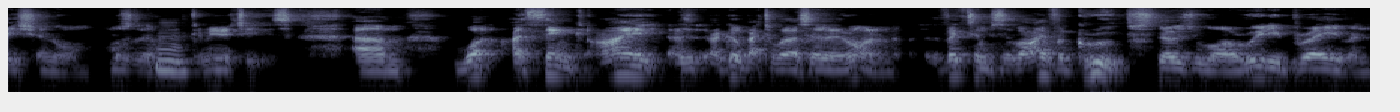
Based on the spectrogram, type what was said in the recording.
Asian or Muslim Mm. communities. Um, what I think I, as I go back to what I said earlier on, victim survivor groups, those who are really brave and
